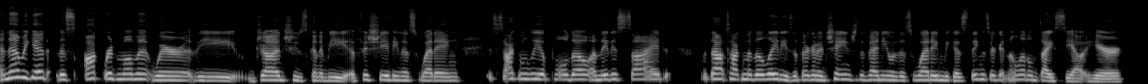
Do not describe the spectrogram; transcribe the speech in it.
And then we get this awkward moment where the judge who's going to be officiating this wedding is talking to Leopoldo, and they decide, without talking to the ladies, that they're going to change the venue of this wedding because things are getting a little dicey out here.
